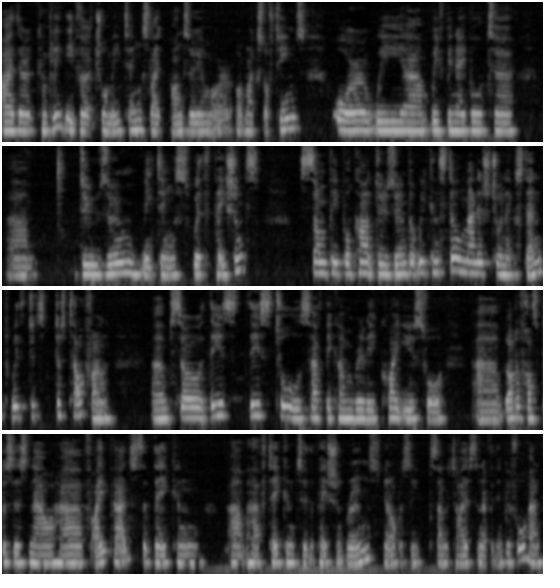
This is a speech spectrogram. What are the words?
either completely virtual meetings like on Zoom or, or Microsoft Teams, or we um, we've been able to um, do Zoom meetings with patients some people can't do Zoom, but we can still manage to an extent with just, just telephone. Um, so these these tools have become really quite useful. Uh, a lot of hospices now have iPads that they can um, have taken to the patient rooms, you know, obviously sanitized and everything beforehand,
